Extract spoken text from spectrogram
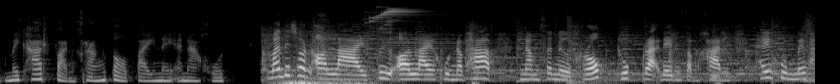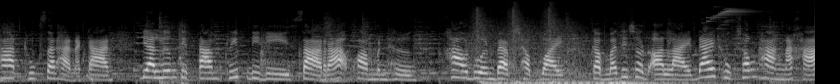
ตุไม่คาดฝันครั้งต่อไปในอนาคต มติชนออนไลน์ สื่อออนไลน์คุณภาพนำเสนอครบทุกประเด็นสำคัญ ให้คุณไม่พลาดทุกสถานการณ์ อย่าลืมติดตามคลิปดีๆ สาระความบันเทิง ข่าวด่วนแบบฉับไว กับมติชนออนไลน์ได้ทุกช่องทางนะคะ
